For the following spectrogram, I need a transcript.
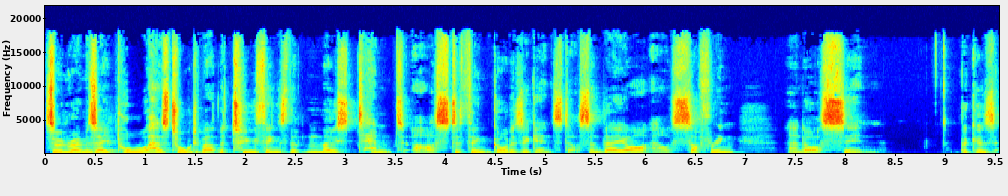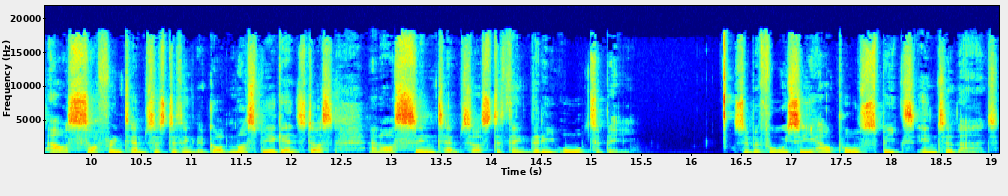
So in Romans 8, Paul has talked about the two things that most tempt us to think God is against us, and they are our suffering and our sin. Because our suffering tempts us to think that God must be against us, and our sin tempts us to think that He ought to be. So before we see how Paul speaks into that,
